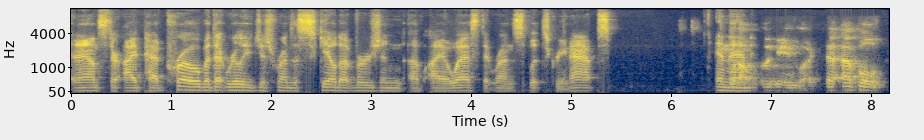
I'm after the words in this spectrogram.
announced their iPad Pro, but that really just runs a scaled up version of iOS that runs split screen apps. And then, well, I mean, look, Apple,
